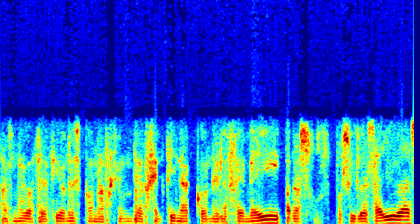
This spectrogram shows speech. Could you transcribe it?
las negociaciones con Argen, de Argentina con el FMI para sus posibles ayudas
